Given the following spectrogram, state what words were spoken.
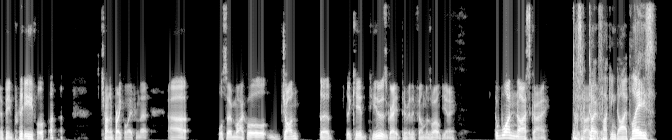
have been pretty evil, trying to break away from that. Uh, also Michael Ajao, the the kid, he was great through the film as well. You know, the one nice guy. I was like don't movie. fucking die please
